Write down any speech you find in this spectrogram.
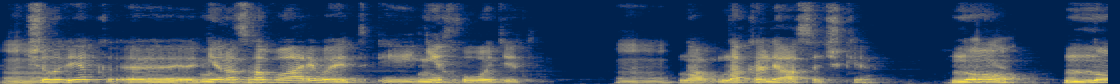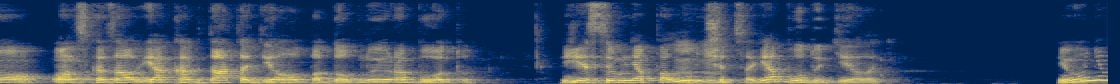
Мгм. Человек э, не разговаривает и не ходит Мгм. на, на колясочке. Но, Понятно. но он сказал, я когда-то делал подобную работу. Если у меня получится, я буду делать. И у него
